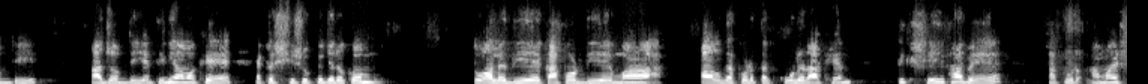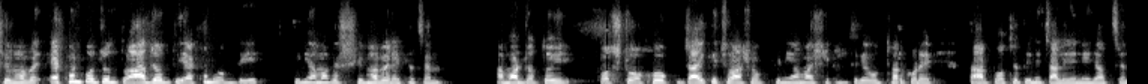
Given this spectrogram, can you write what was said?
অব্দি আজ অব্দি তিনি আমাকে একটা শিশুকে যেরকম তোয়ালে দিয়ে, কাপড় দিয়ে, মা আলগা করে তার কোলে রাখেন, ঠিক সেইভাবে ঠাকুর আমায় সেভাবে এখন পর্যন্ত, আজ অব্দি এখন অব্দি তিনি আমাকে সেভাবে রেখেছেন। আমার যতই কষ্ট হোক, যাই কিছু আসুক, তিনি আমায় সেখান থেকে উদ্ধার করে তার পথে তিনি চালিয়ে নিয়ে যাচ্ছেন।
